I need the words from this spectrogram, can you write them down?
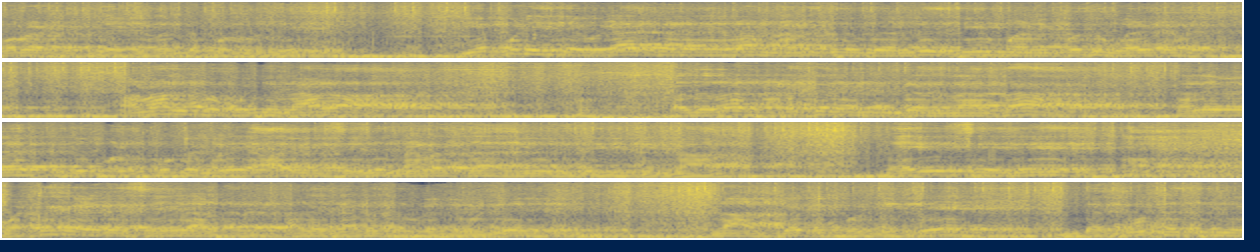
போராட்டத்தில் கலந்து கொள்வது எப்படி இந்த விழாக்களை எல்லாம் நடத்துவது என்று தீர்மானிப்பது வழக்கம். ஆனால் இப்போ கொஞ்ச நாளாக அதெல்லாம் நடக்கலைன்றதுனால தான் தலைவர் இது போல கூட்டங்களை ஆய்வு செய்து நடத்த அறிவுறுத்தியிருக்கின்றார். தயவு செய்து வட்டக்கழக செயலாளர் அதை நடத்த வேண்டும் என்று நான் கேட்டுக்கொள்கின்றேன். இந்த கூட்டத்தில்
